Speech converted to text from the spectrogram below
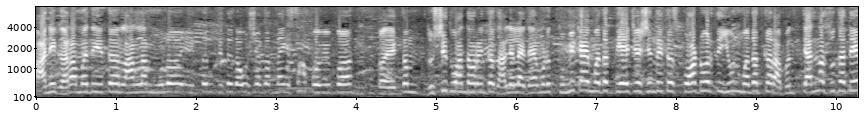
आणि घरामध्ये इथं लहान लहान मुलं इथं तिथं जाऊ शकत नाही. साप विप एकदम दूषित वातावरण इथं झालेलं आहे. त्यामुळे तुम्ही काय मदत द्यायची असेल तर इथं स्पॉटवरती येऊन मदत करा. पण त्यांना सुद्धा ते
